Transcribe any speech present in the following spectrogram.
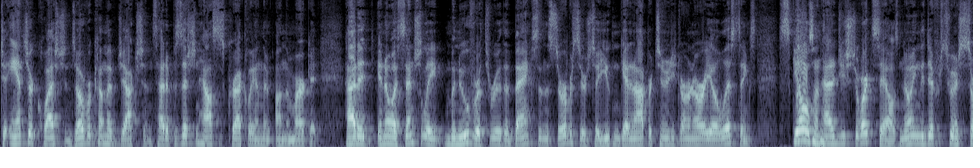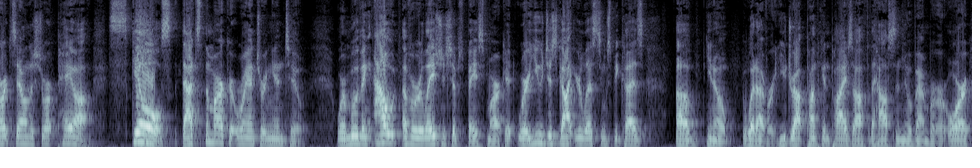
to answer questions, overcome objections, how to position houses correctly on the on the market, how to you know essentially maneuver through the banks and the servicers so you can get an opportunity to earn REO listings, skills on how to do short sales, knowing the difference between a short sale and a short payoff, skills. That's the market we're entering into. We're moving out of a relationships based market where you just got your listings because of you know whatever. You drop pumpkin pies off of the house in November or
